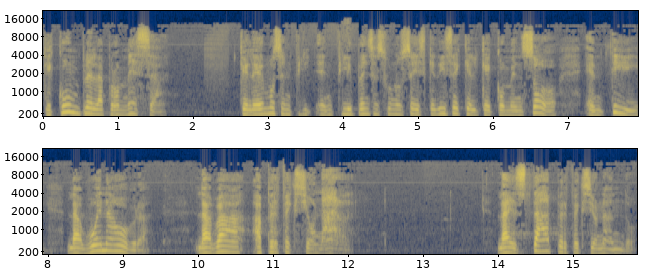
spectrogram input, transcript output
que cumple la promesa que leemos en, Filipenses 1.6, que dice que el que comenzó en ti la buena obra, la va a perfeccionar, la está perfeccionando.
